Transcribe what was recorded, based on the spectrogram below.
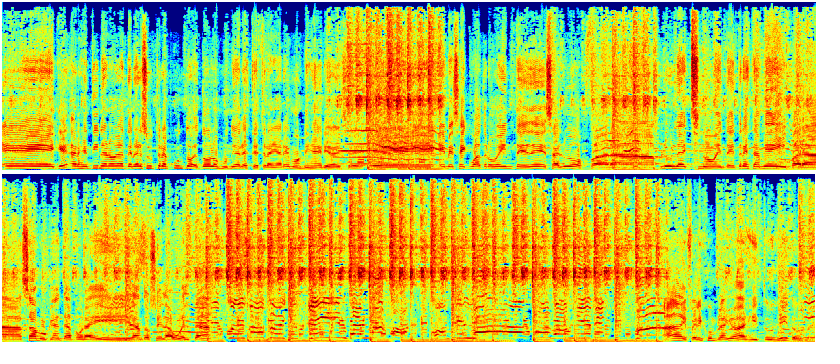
Eh, que Argentina no va a tener sus tres puntos de todos los mundiales. Te extrañaremos, Nigeria. Dice eh, MC420D. Saludos para Blue Legs 93 también. Y para Samu que anda por ahí dándose la vuelta. Ay, feliz cumpleaños a Hitujito, hombre.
